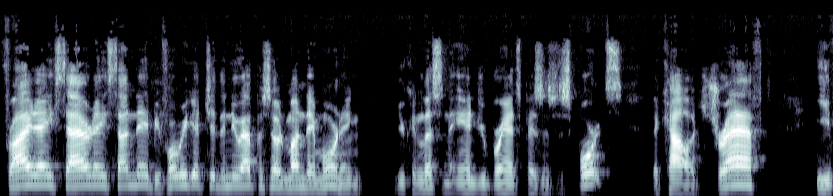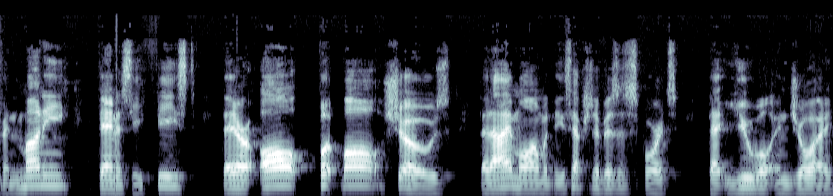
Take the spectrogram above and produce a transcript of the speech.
Friday, Saturday, Sunday, before we get to the new episode Monday morning, you can listen to Andrew Brandt's Business of Sports, the College Draft, Even Money, Fantasy Feast. They are all football shows that I'm on, with the exception of Business Sports, that you will enjoy.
